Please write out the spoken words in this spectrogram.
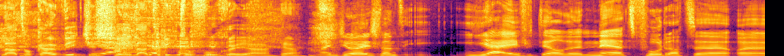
Laten we elkaar witjes, eh, laten we die toevoegen. Ja, ja. Maar Joyce, want jij vertelde net voordat de eh,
